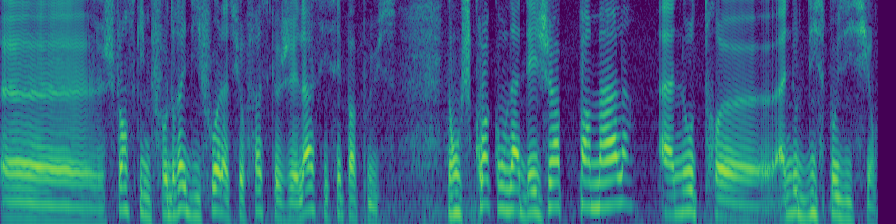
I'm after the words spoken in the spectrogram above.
euh, je pense qu'il me faudrait dix fois la surface que j'ai là, si c'est pas plus. Donc je crois qu'on a déjà pas mal à notre, euh, disposition.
